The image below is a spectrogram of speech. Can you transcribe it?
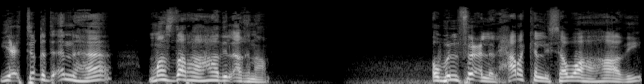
يعتقد إنها مصدرها هذه الأغنام. وبالفعل الحركة اللي سواها هذه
